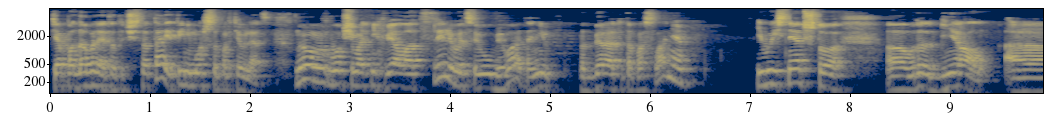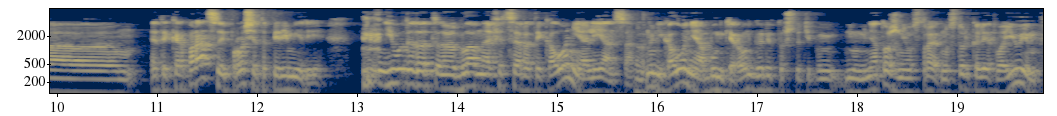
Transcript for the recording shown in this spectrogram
тебя подавляет эта частота, и ты не можешь сопротивляться. Ну, в общем, от них вяло отстреливается, его убивают, они подбирают это послание и выясняют, что э, вот этот генерал э, этой корпорации просит о перемирии. И вот этот э, главный офицер этой колонии, Альянса, Мгм. ну не колонии, а бункера, он говорит, то, что типа, ну меня тоже не устраивает, мы столько лет воюем,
